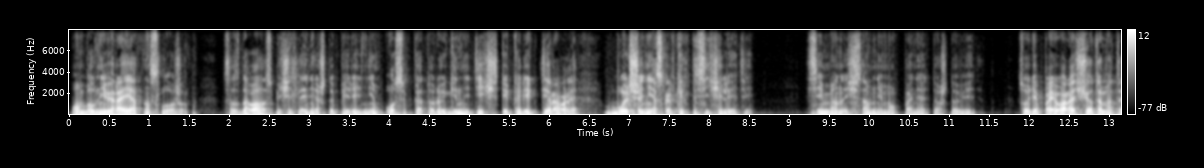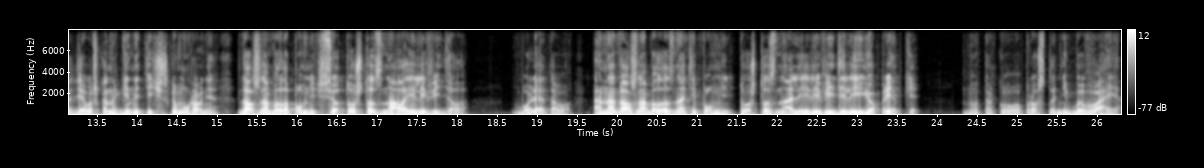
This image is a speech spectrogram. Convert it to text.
Он был невероятно сложен. Создавалось впечатление, что перед ним особь, которую генетически корректировали больше нескольких тысячелетий. Семенович сам не мог понять то, что видит. Судя по его расчетам, эта девушка на генетическом уровне должна была помнить все то, что знала или видела. Более того, она должна была знать и помнить то, что знали или видели ее предки. Но такого просто не бывает.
